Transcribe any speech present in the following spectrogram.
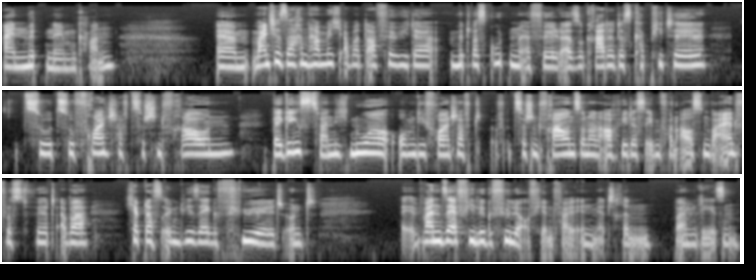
einen mitnehmen kann. Ähm, manche Sachen haben mich aber dafür wieder mit was Gutem erfüllt. Also gerade das Kapitel zu, zu Freundschaft zwischen Frauen, da ging es zwar nicht nur um die Freundschaft zwischen Frauen, sondern auch, wie das eben von außen beeinflusst wird, aber ich habe das irgendwie sehr gefühlt und äh, waren sehr viele Gefühle auf jeden Fall in mir drin beim Lesen.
